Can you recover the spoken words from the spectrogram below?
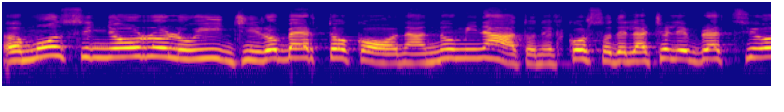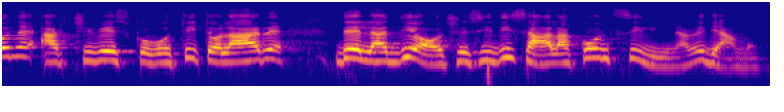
eh, Monsignor Luigi Roberto Cona, nominato nel corso della celebrazione arcivescovo titolare della diocesi di Sala Consilina. Vediamo.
